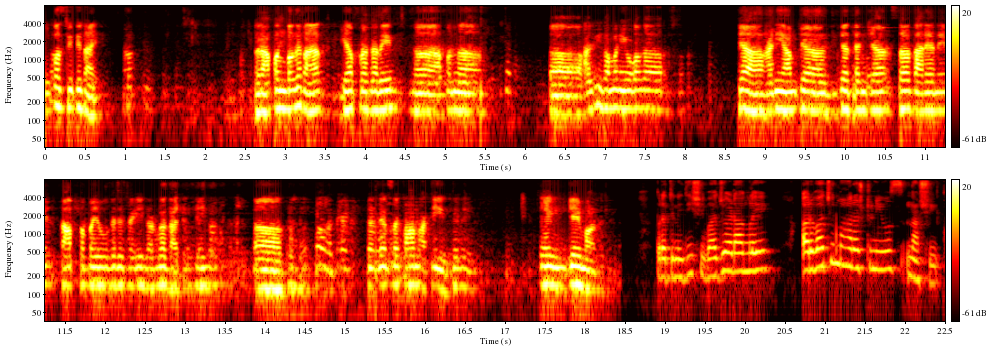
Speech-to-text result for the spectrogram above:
उपस्थितीत आहे तर आपण बघत आहात या प्रकारे आपण आपण सामान्य योगाला त्या आणि आमच्या विद्यार्थ्यांच्या सहकार्याने साफसफाई वगैरे सगळी गंगा घाटाची करण्याचं काम हाती घेतलेलं जय जय महाराज प्रतिनिधी शिवाजी अडांगळे अर्वाचीन महाराष्ट्र न्यूज नाशिक.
